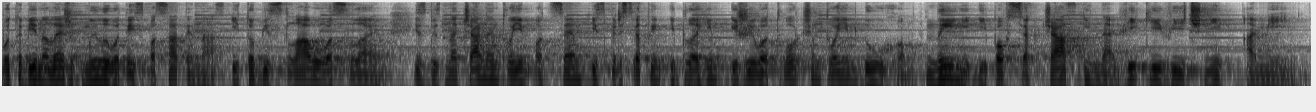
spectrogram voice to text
бо тобі належить милувати і спасати нас, і тобі славу вослаєм, і з безначальним Твоїм Отцем, і з пресвятим і благим, і животворчим Твоїм Духом, нині і повсякчас, і на віки вічні. Амінь.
